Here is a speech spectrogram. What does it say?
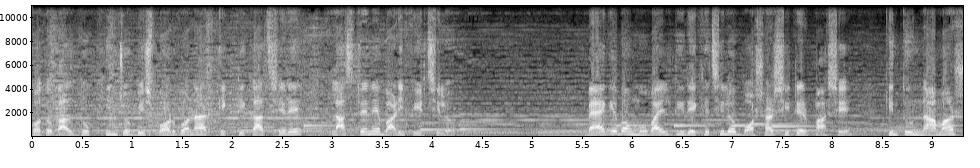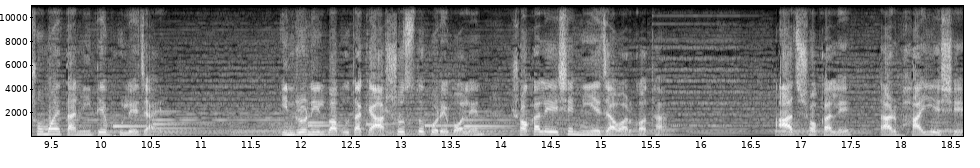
গতকাল দক্ষিণ চব্বিশ পরগনার একটি কাজ সেরে লাস্ট ট্রেনে বাড়ি ফিরছিল। ব্যাগ এবং মোবাইলটি রেখেছিল বসার সিটের পাশে, কিন্তু নামার সময় তা নিতে ভুলে যায়। ইন্দ্রনীল বাবু তাকে আশ্বস্ত করে বলেন, সকালে এসে নিয়ে যাওয়ার কথা। আজ সকালে তার ভাই এসে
